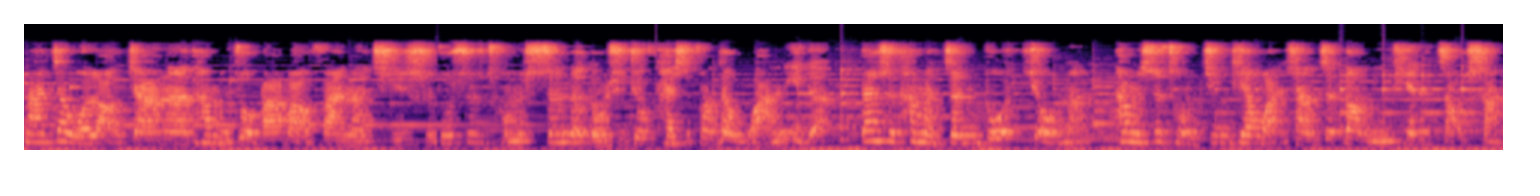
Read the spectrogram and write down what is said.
那在我老家呢，他们做八宝饭呢，其实都是从生的东西就开始放在碗里的。但是他们蒸多久呢？他们是从今天晚上蒸到明天早上，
